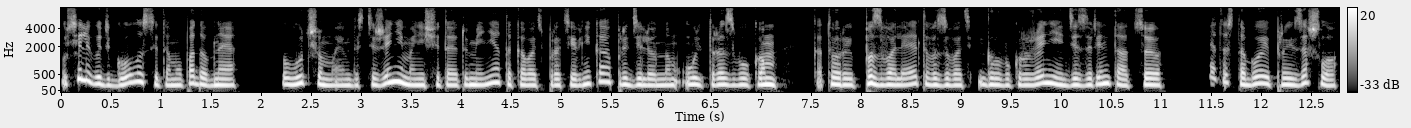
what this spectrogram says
усиливать голос и тому подобное. Лучшим моим достижением они считают умение атаковать противника определенным ультразвуком, который позволяет вызывать головокружение и дезориентацию. Это с тобой и произошло.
